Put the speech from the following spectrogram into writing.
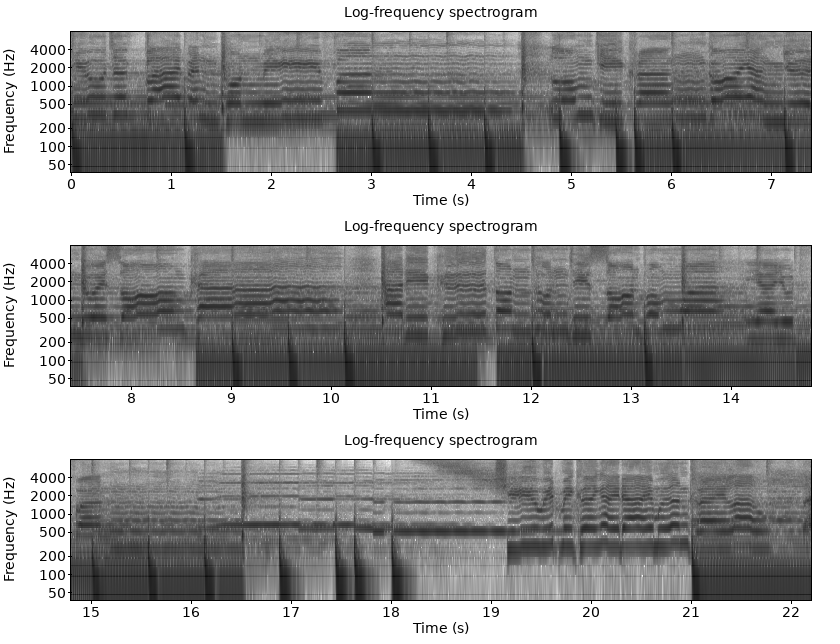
หิวจะกลายเป็นคนมีฝัน ล้มกี่ครั้งก็ยังยืนด้วยสองขาอดีตคือต้นทุนที่สอนผมว่า อย่าหยุดฝัน ชีวิตไม่เคยง่ายได้เหมือนใครเล่า แต่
